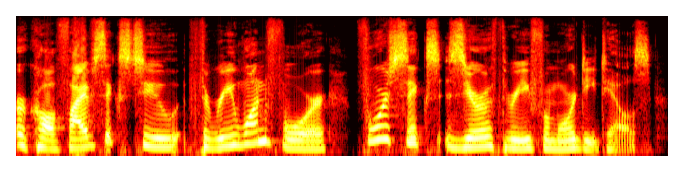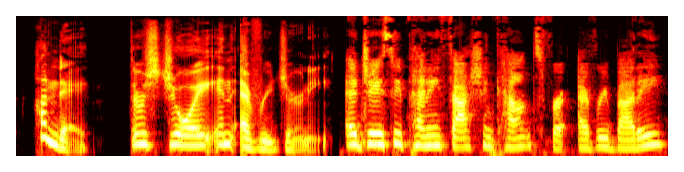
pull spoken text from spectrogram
or call 562-314-4603 for more details. Hyundai, there's joy in every journey. At JCPenney, fashion counts for everybody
